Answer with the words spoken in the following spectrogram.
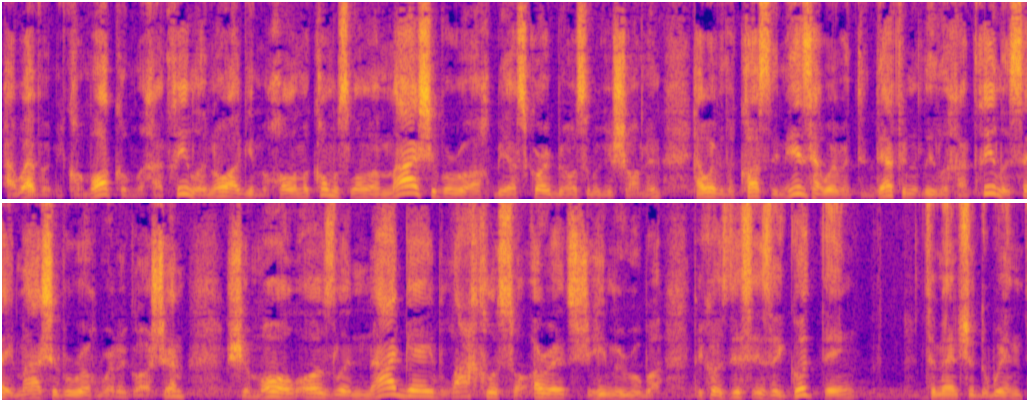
However, However, the custom is, however, to definitely lechatchila say Mashiv Ruach Goshem because this is a good thing to mention the wind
